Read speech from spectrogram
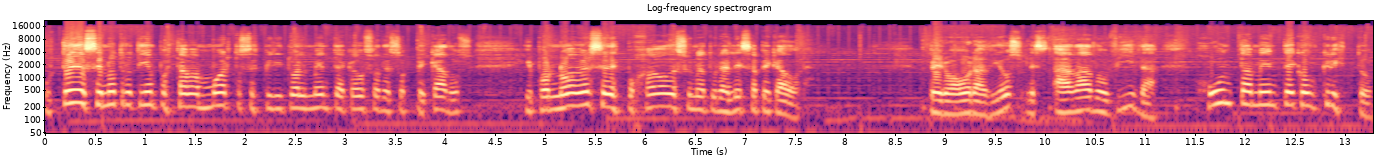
Ustedes en otro tiempo estaban muertos espiritualmente a causa de sus pecados y por no haberse despojado de su naturaleza pecadora. Pero ahora Dios les ha dado vida juntamente con Cristo,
